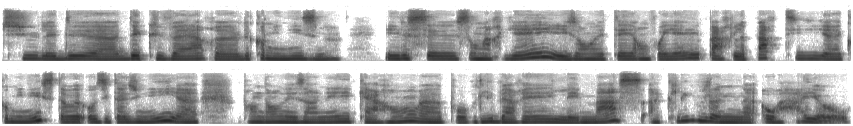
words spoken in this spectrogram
tous les deux euh, découvert le communisme. Ils se sont mariés, ils ont été envoyés par le Parti communiste aux États-Unis pendant les années 40 pour libérer les masses à Cleveland, Ohio.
